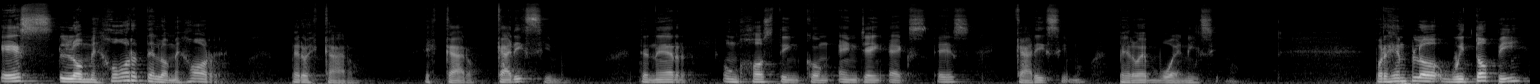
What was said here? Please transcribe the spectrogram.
es lo mejor de lo mejor, pero es caro. Es caro, carísimo. Tener un hosting con NJX es carísimo, pero es buenísimo. Por ejemplo, Witopi,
